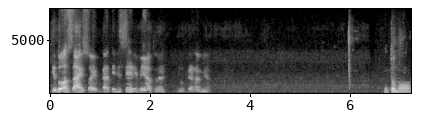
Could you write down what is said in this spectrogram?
que dosar isso aí para o cara ter discernimento né? no treinamento. Muito bom.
